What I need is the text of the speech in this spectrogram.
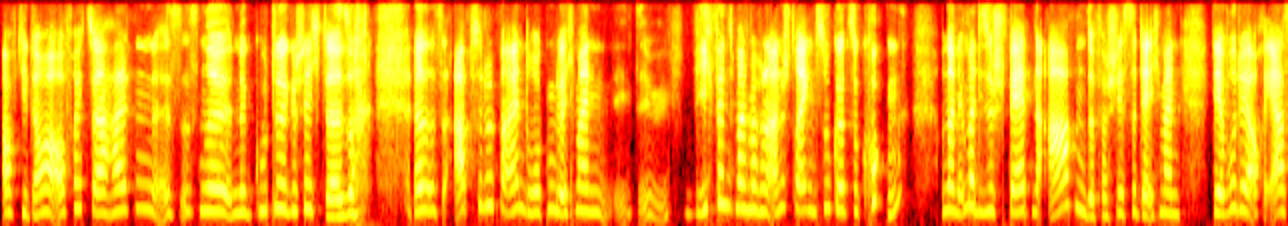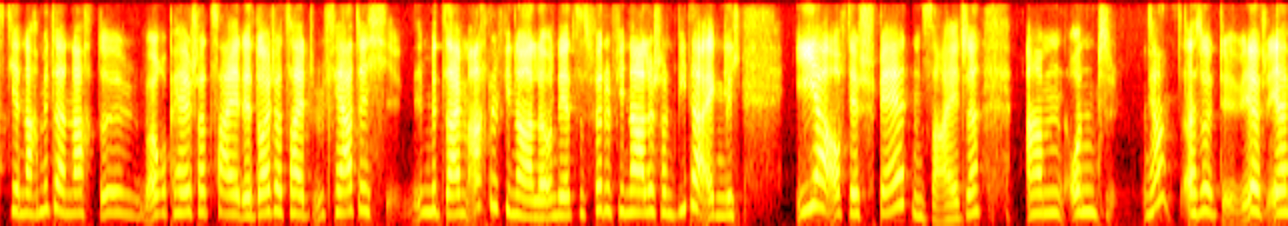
auf die Dauer aufrechtzuerhalten, es ist eine, eine gute Geschichte. Also das ist absolut beeindruckend. Ich meine, ich finde es manchmal schon anstrengend, Zucker zu gucken und dann immer diese späten Abende, verstehst du? Der, ich meine, der wurde ja auch erst hier nach Mitternacht äh, europäischer Zeit, äh, deutscher Zeit fertig mit seinem Achtelfinale und jetzt das Viertelfinale schon wieder eigentlich eher auf der späten Seite. Ähm, und ja, also er, er,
